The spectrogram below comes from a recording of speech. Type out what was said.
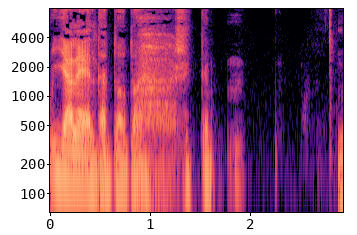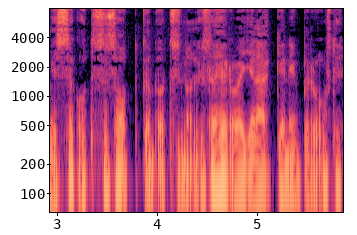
jäljeltä tota, sitten missä kohti se sotketut. Siinä oli sitä hirveän jälkeen niin pirusti.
